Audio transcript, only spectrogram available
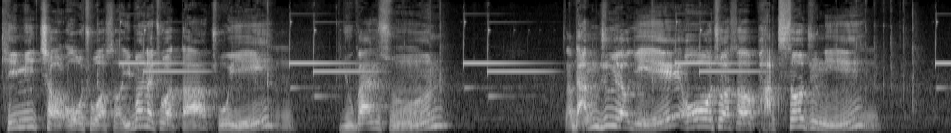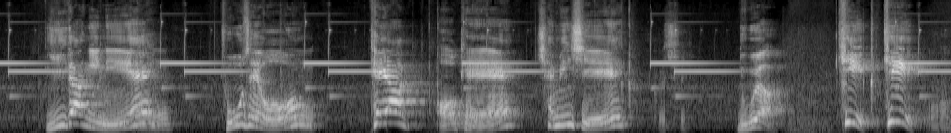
김희철 오 좋았어 이번에 좋았다 조이 음. 유관순 남주. 남주혁이 오 좋았어 박서준이 음. 이강인이 음, 조세호 음. 태양 오케이. 최민식. 그렇지. 누구야? 키 키. 어,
